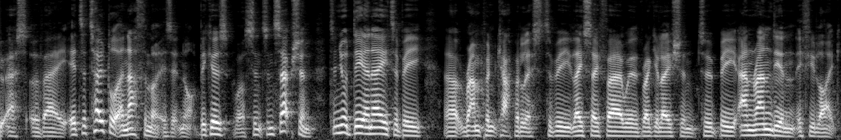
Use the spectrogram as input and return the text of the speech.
US of A, it's a total anathema, is it not? Because, well, since inception, it's in your DNA to be uh, rampant capitalist, to be laissez faire with regulation, to be Ayn Randian, if you like.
